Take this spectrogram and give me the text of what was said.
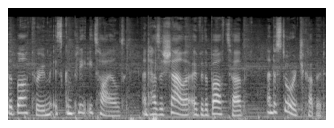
The bathroom is completely tiled and has a shower over the bathtub and a storage cupboard.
